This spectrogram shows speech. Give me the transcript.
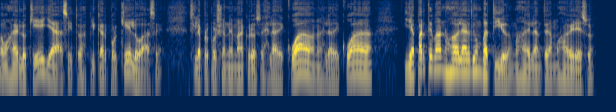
Vamos a ver lo que ella hace y te voy a explicar por qué lo hace. Si la proporción de macros es la adecuada o no es la adecuada. Y aparte va, nos va a hablar de un batido, más adelante vamos a ver eso.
